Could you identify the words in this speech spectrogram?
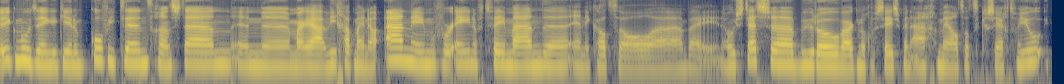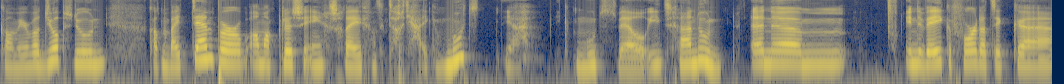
ik moet denk ik in een koffietent gaan staan. En, uh, maar ja, wie gaat mij nou aannemen voor één of twee maanden? En ik had al uh, bij een hostessenbureau, waar ik nog steeds ben aangemeld, had ik gezegd van joh, ik kan weer wat jobs doen. Ik had me bij Temper op allemaal klussen ingeschreven, want ik dacht ja, ik moet, ja, ik moet wel iets gaan doen. En um, in de weken voordat ik uh,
